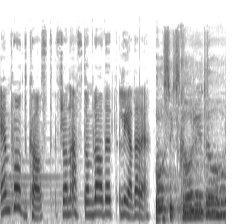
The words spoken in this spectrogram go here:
En podcast från Aftonbladet Ledare. Åsiktskorridor.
